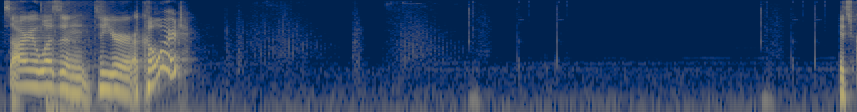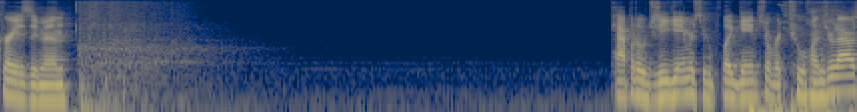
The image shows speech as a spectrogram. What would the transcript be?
Sorry it wasn't to your accord. It's crazy, man. Capital G gamers who can play games for over 200 hours.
